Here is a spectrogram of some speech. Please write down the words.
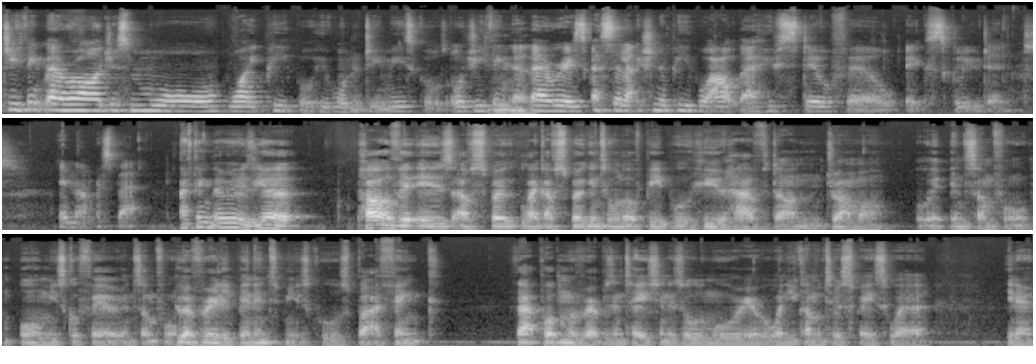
do you think there are just more white people who want to do musicals, or do you think Mm. that there is a selection of people out there who still feel excluded in that respect? I think there is, yeah. Part of it is I've spoke like I've spoken to a lot of people who have done drama in some form or musical theatre in some form who have really been into musicals, but I think that problem of representation is all the more real when you come into a space where you know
